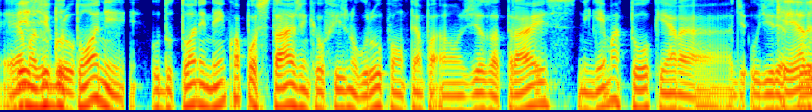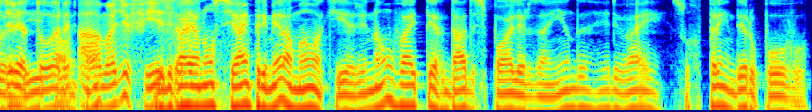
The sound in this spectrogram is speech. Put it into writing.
É, mas o grupo. do Tony, o do Tony nem com a postagem que eu fiz no grupo há um tempo, há uns dias atrás, ninguém matou quem era o diretor. Quem era o diretor, né? Então, ah, mas difícil. Ele né? vai anunciar em primeira mão aqui. A gente não vai ter dado spoilers ainda. Ele vai surpreender o povo.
